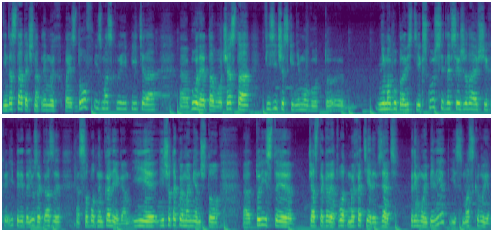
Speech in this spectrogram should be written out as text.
недостаточно прямых поездов из Москвы и Питера. Э, более того, часто физически не могут э, не могу провести экскурсии для всех желающих и передаю заказы свободным коллегам. И еще такой момент, что э, туристы часто говорят, вот мы хотели взять прямой билет из Москвы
